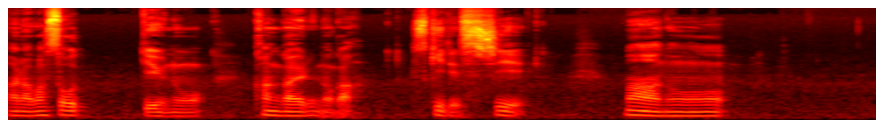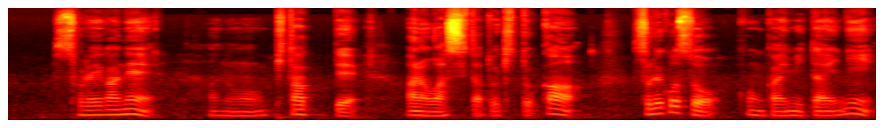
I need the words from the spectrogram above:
表そうっていうのを考えるのが好きですしまああのそれがねあのピタッて表してた時とかそれこそ今回みたいに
